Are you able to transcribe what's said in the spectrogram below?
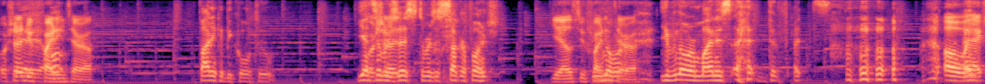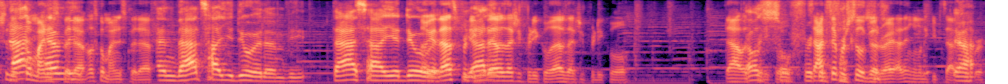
Or should I do yeah. Fighting Oh. Tera? Fighting could be cool too. Yeah, to should I- resist, to resist sucker punch. Yeah, let's do Even Fighting though, Tera. we're, even though we're minus defense. oh wait, And actually, let's go that minus envy- Spadef. Let's go minus Spadef. And that's how you do it, Emvee. That's how you do it. Okay, that's pretty. That was actually pretty cool. That was actually pretty cool. That was, That was pretty so cool. freaking Stab Tipper's fun. still good, right? I think I'm gonna keep Stab Yeah, Tipper.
